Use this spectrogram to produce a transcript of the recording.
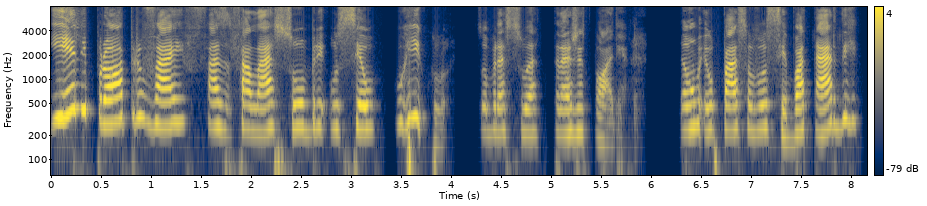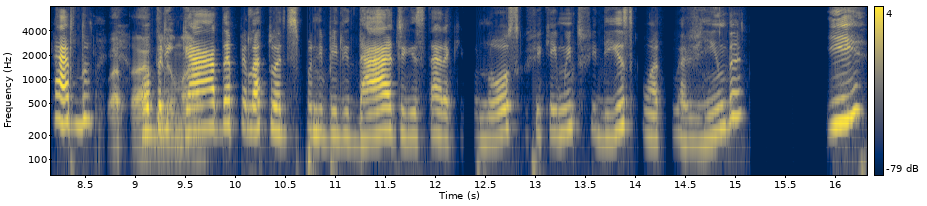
e ele próprio vai falar sobre o seu currículo, sobre a sua trajetória. Então, eu passo a você. Boa tarde, Ricardo. Boa tarde. Obrigada pela tua disponibilidade em estar aqui conosco. Fiquei muito feliz com a tua vinda. E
